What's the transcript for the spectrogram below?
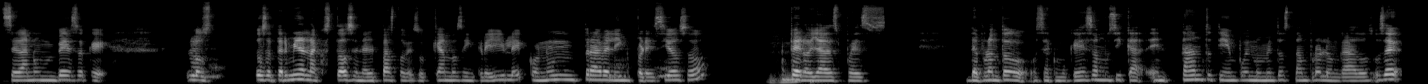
se dan un beso que los, o sea, terminan acostados en el pasto besuqueándose increíble, con un traveling precioso, pero ya después, de pronto, o sea, como que esa música en tanto tiempo, en momentos tan prolongados, o sea,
